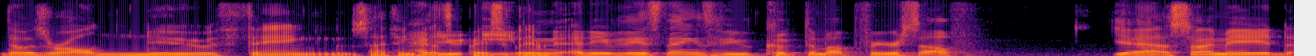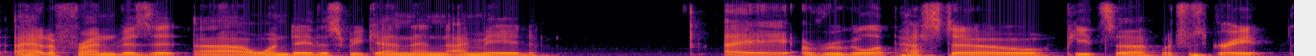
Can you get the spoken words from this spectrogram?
those are all new things. I think Have that's you basically eaten it. any of these things? Have you cooked them up for yourself? Yeah, so I made. I had a friend visit uh, one day this weekend, and I made a arugula pesto pizza, which was great.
